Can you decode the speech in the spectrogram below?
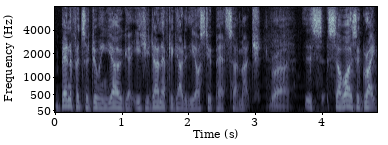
benefits of doing yoga is you don't have to go to the osteopath so much. Right. This- So I was a great,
